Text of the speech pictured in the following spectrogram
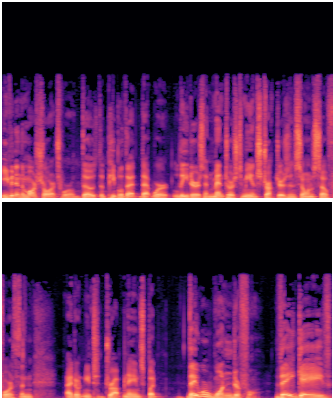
Even in the martial arts world, those the people that that were leaders and mentors to me, instructors and so on and so forth. And I don't need to drop names, but they were wonderful. They gave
